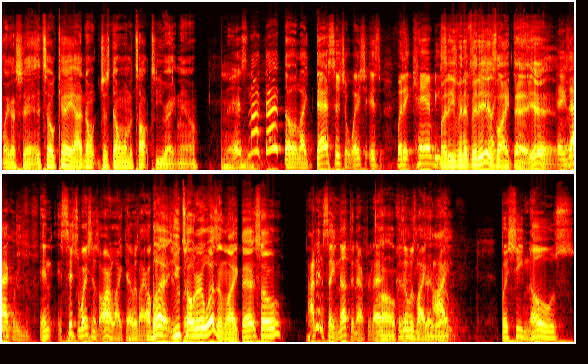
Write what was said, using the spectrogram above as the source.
Like I said, it's okay. I don't just don't want to talk to you right now. It's not that though. Like that situation is, but it can be. But even if it is like that, yeah. exactly. And situations are like that. It was like, okay, I But just you told her it wasn't like that, so I didn't say nothing after that Oh, because okay. it was like Okay, well. I, but she knows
